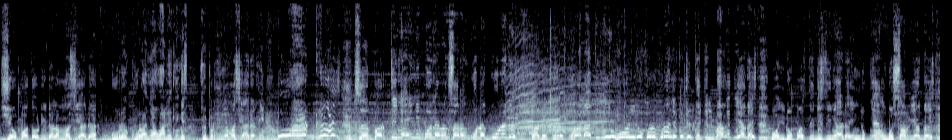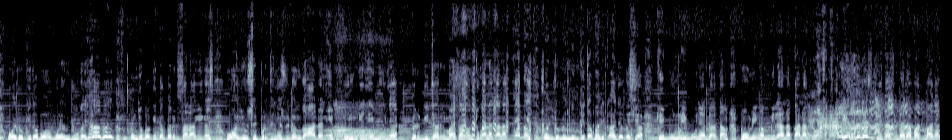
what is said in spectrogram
Siapa tahu di dalam masih ada kura-kuranya Wah lihat nih guys. Sepertinya masih ada nih. Wah guys Sepertinya ini beneran sarang kura-kura guys. Ada kura-kura lagi nih. Waduh kura-kuranya kecil-kecil banget ya guys. Waduh pasti di sini ada induknya yang besar ya guys. Waduh kita bawa pulang juga ya guys. Dan coba kita periksa lagi guys. Waduh sepertinya sudah nggak ada nih. Mungkin ibunya pergi cari makan untuk anak-anaknya. Guys Waduh mending kita balik aja guys ya. Keburu ibunya datang mau mengambil anak-anaknya Lihat guys kita sudah dapat banyak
